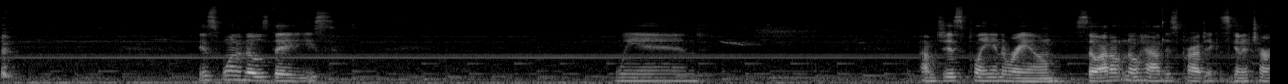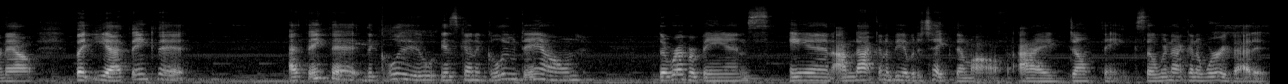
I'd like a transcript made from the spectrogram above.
it's one of those days when I'm just playing around. So I don't know how this project is going to turn out. But yeah, I think that I think that the glue is going to glue down the rubber bands and I'm not going to be able to take them off. I don't think. So we're not going to worry about it.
